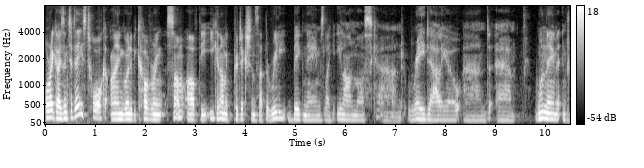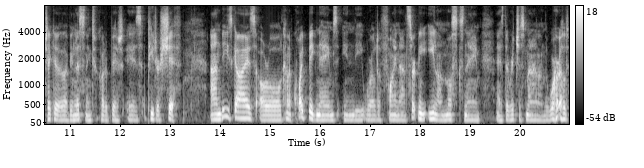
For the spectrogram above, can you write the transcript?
All right, guys, in today's talk, I'm going to be covering some of the economic predictions that the really big names like Elon Musk and Ray Dalio, and um, one name in particular that I've been listening to quite a bit is Peter Schiff. And these guys are all kind of quite big names in the world of finance. Certainly, Elon Musk's name as the richest man in the world.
